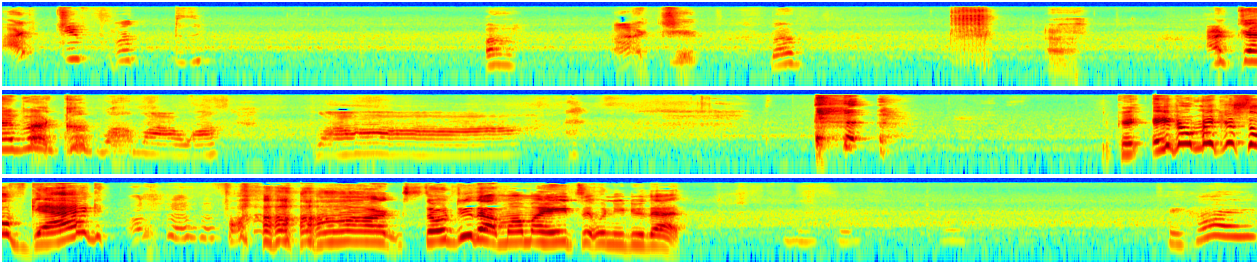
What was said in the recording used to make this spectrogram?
I just uh, I just I just good mama. Okay. Hey, don't make yourself gag. Fox. Don't do that. Mama hates it when you do that. Say hi.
